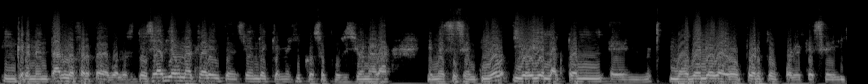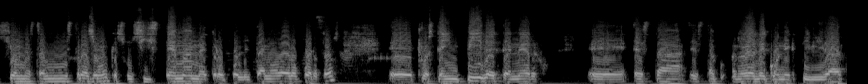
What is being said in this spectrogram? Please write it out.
incrementar la oferta de vuelos. Entonces había una clara intención de que México se posicionara en ese sentido y hoy el actual em, modelo de aeropuerto por el que se eligió en esta administración, que es un sistema metropolitano de aeropuertos, eh, pues te impide tener eh, esta, esta red de conectividad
